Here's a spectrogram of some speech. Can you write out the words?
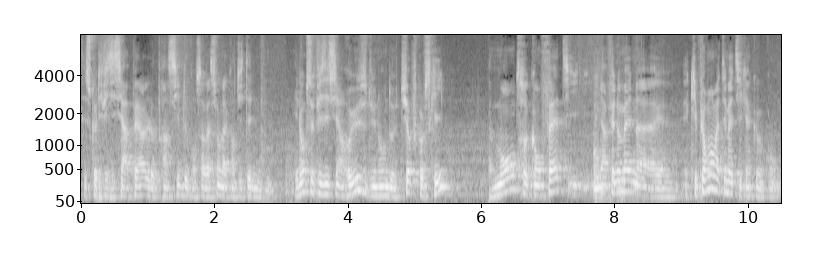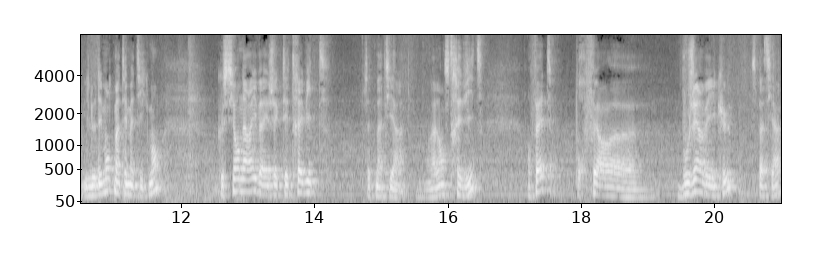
C'est ce que les physiciens appellent le principe de conservation de la quantité de mouvement. Et donc ce physicien russe du nom de Tsiolkovsky montre qu'en fait, il y a un phénomène euh, qui est purement mathématique, hein, il le démontre mathématiquement, que si on arrive à éjecter très vite cette matière, on la lance très vite, en fait, pour faire euh, bouger un véhicule spatial,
